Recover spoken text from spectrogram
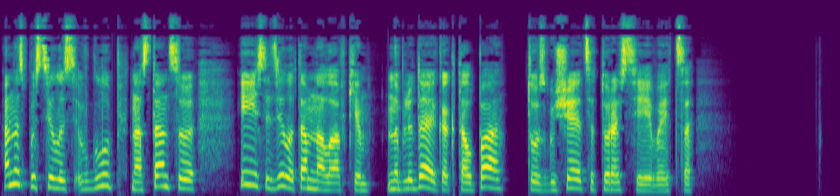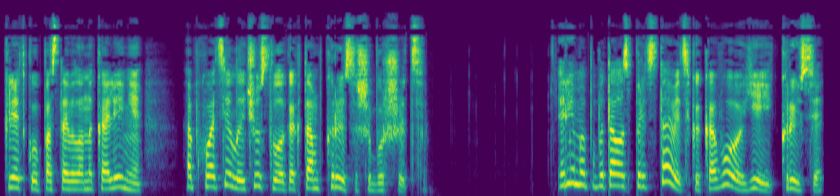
Она спустилась вглубь, на станцию, и сидела там на лавке, наблюдая, как толпа то сгущается, то рассеивается — Клетку поставила на колени, обхватила и чувствовала, как там крыса шебуршится. Рима попыталась представить, каково ей, крысе.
